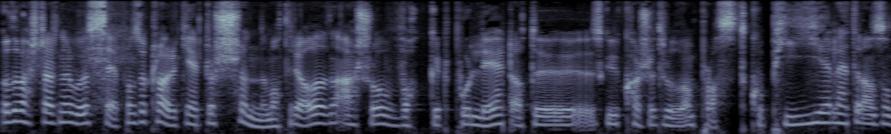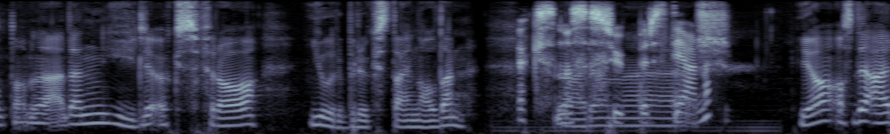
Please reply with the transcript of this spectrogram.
og det verste er at når du går og ser på den, så klarer du ikke helt å skjønne materialet. Den er så vakkert polert at du skulle kanskje tro det var en plastkopi eller et eller annet sånt, men det er, det er en nydelig øks fra jordbrukssteinalderen. Øksenes en, eh, superstjerne. Ja, altså det er,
